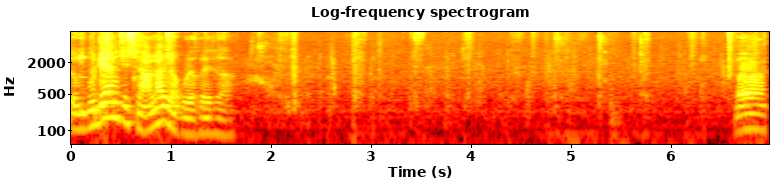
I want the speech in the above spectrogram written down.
너무 무리한 짓은 안 하려고요, 그래서. 와.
